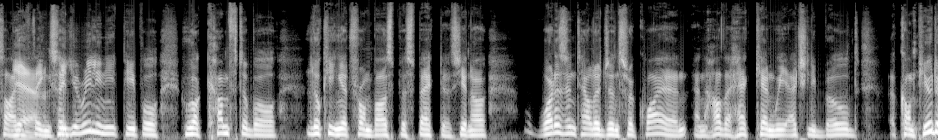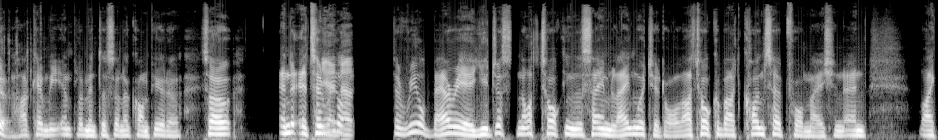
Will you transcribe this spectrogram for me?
side Yeah, of things. So it- you really need people who are comfortable looking at from both perspectives. You know, what does intelligence require, and, and how the heck can we actually build a computer? How can we implement this in a computer? So, and it's a Yeah, real no- it's a real barrier. You're just not talking the same language at all. I talk about concept formation and like,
